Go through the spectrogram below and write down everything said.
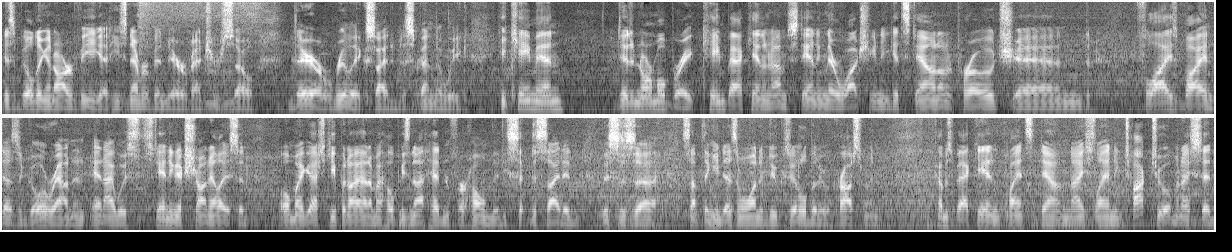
is building an RV, yet he's never been to AirVenture. Mm-hmm. So they are really excited to spend the week. He came in did a normal break, came back in, and I'm standing there watching, and he gets down on approach and flies by and does a go around. And, and I was standing next to Sean Elliott. I said, Oh my gosh, keep an eye on him. I hope he's not heading for home, that he decided this is uh, something he doesn't want to do because he a little bit of a crosswind. Comes back in, plants it down, nice landing. Talked to him, and I said,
